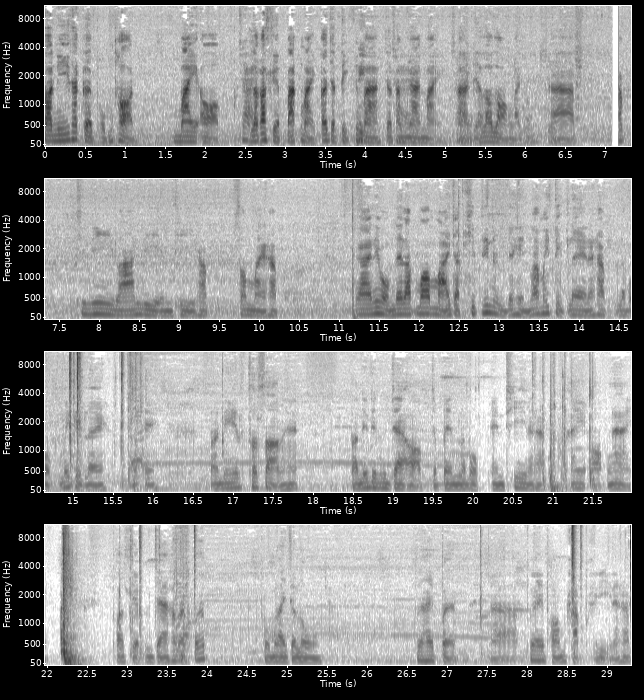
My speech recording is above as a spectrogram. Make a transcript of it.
ตอนนี้ถ้าเกิดผมถอดไมค์ออก ใช่แล้วก็เสียบปลั๊กใหม่ก็จะติดขึ้นมาติดจะทำงานใหม่ใช่อ่าเดี๋ยวเราลองกันโอเค ครับครับ ที่นี่ร้าน DMT ครับ ซ่อมไมค์ครับ งานที่ผมได้รับมอบหมายจากคลิปที่หนึ่งจะเห็นว่าไม่ติดเลยนะครับ ระบบไม่ติดเลย โอเค ตอนนี้ทดสอบนะฮะ ตอนนี้ดึงกุญแจออกจะเป็นระบบ NT นะครับ ให้ออกง่าย พอเสียบกุญแจเข้าไปปุ๊บพวงมาลัยจะลง เพื่อให้เปิดเพื่อให้พร้อมขับขี่นะครับ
